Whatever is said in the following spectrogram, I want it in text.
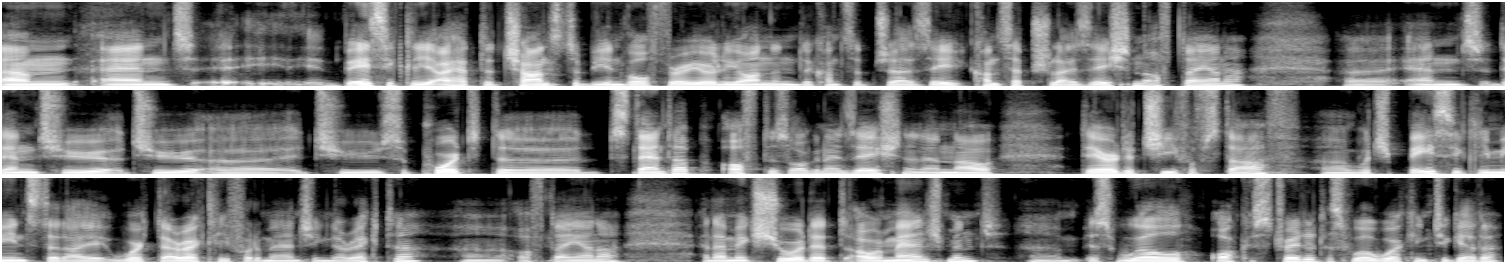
Um, and uh, basically, I had the chance to be involved very early on in the conceptualiza- conceptualization of Diana, uh, and then to to uh, to support the stand up of this organization. And I'm now they're the chief of staff, uh, which basically means that I work directly for the managing director uh, of Diana, and I make sure that our management um, is well orchestrated, is well working together,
